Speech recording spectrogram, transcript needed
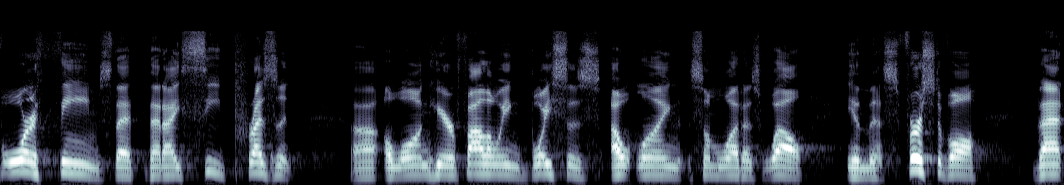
four themes that, that I see present uh, along here, following Boice's outline somewhat as well in this. First of all, that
